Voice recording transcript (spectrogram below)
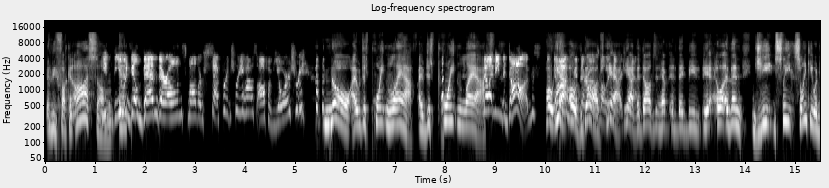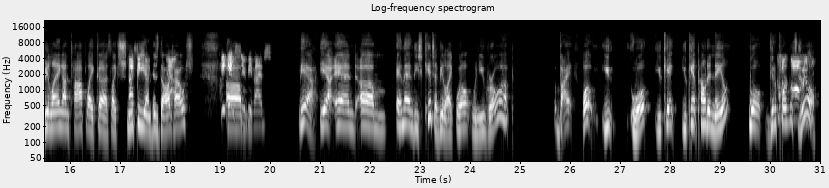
it'd be fucking awesome. you, you would build them their own smaller separate treehouse off of your tree. no, I would just point and laugh. I would just point and laugh. No, I mean the dogs. The oh yeah, oh the dogs, yeah, yeah, treehouse. the dogs that have they'd be yeah. Well, and then G Sleek Slinky would be laying on top like uh like Snoopy on his doghouse. He gives um, Snoopy vibes. Yeah, yeah, and um, and then these kids, I'd be like, well, when you grow up, buy well you well you can't you can't pound a nail. Well, get a cordless Oh, drill.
